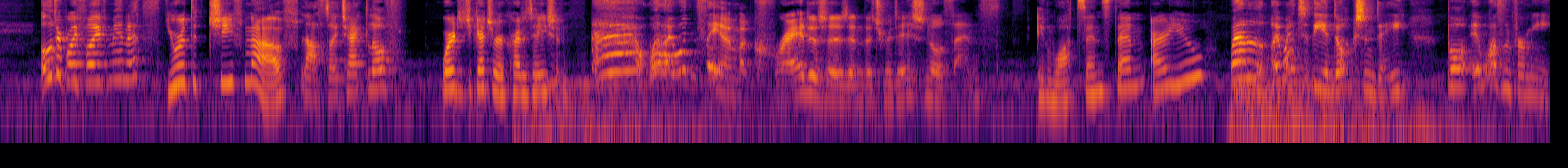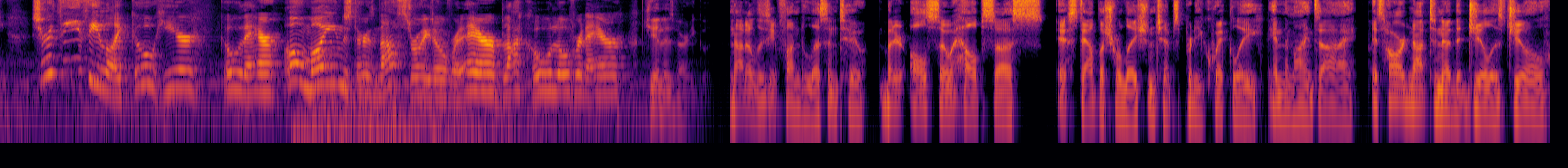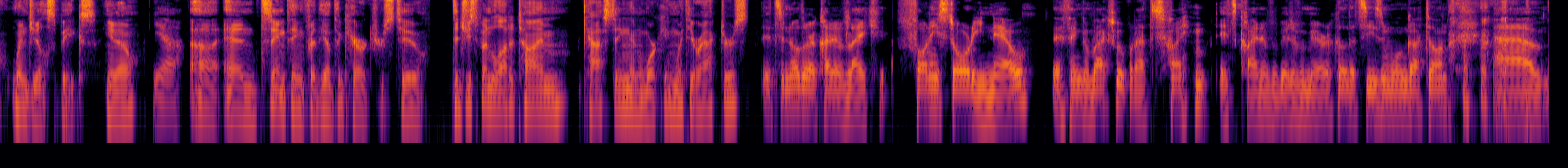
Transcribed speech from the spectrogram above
Older by five minutes. You're the chief nav? Last I checked, love. Where did you get your accreditation? Uh, well, I wouldn't say I'm accredited in the traditional sense. In what sense then are you? Well, I went to the induction day, but it wasn't for me. Sure, it's easy, like, go here, go there. Oh, mind, there's an asteroid over there, black hole over there. Jill is very good not only is it fun to listen to, but it also helps us establish relationships pretty quickly in the mind's eye. It's hard not to know that Jill is Jill when Jill speaks, you know? Yeah. Uh, and same thing for the other characters too. Did you spend a lot of time casting and working with your actors? It's another kind of like funny story now. Thinking back to it, but at the time, it's kind of a bit of a miracle that season one got done. um,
